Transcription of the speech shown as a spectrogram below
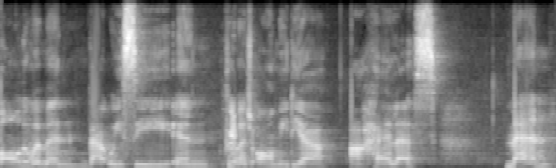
All the women that we see in pretty much all media are hairless. Men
